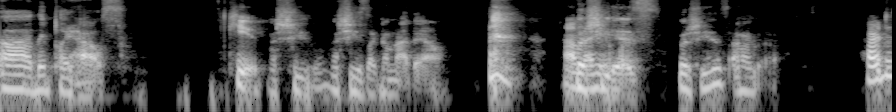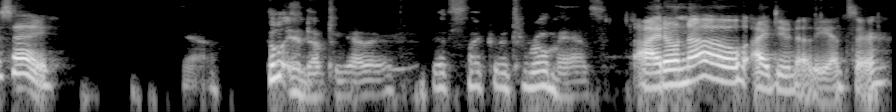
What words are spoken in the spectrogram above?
Uh, they play house. Cute. She she's like, I'm not down, I'm but not she here. is. But she is. I don't know. Hard to say. Yeah, they'll end up together. It's like it's romance. I don't know. I do know the answer.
